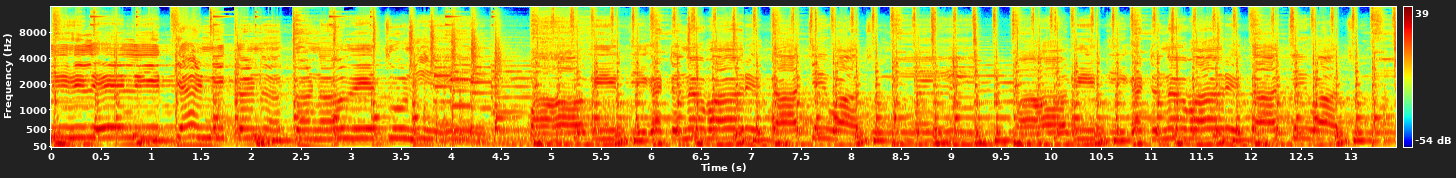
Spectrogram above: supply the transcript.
लिहिलेली त्याने कण कण वेचुनी पाहावी ती घटना भारताची वाचुनी. पाहावी ती घटना भारताची वाचुनी.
